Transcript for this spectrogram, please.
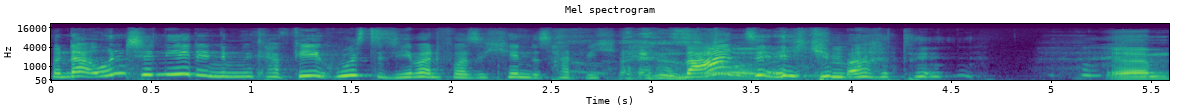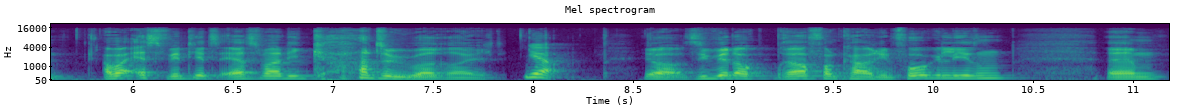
Und da ungeniert in dem Café hustet jemand vor sich hin. Das hat mich Eine wahnsinnig gemacht. ähm, aber es wird jetzt erstmal die Karte überreicht. ja. Ja, sie wird auch brav von Karin vorgelesen. Ähm,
